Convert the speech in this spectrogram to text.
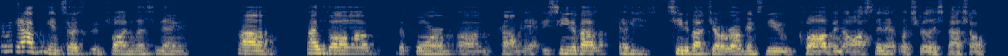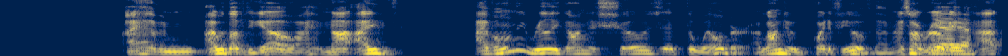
go Gaffigan. So it's been fun listening. Uh, I love the form of comedy. Have you seen about Have you seen about Joe Rogan's new club in Austin? It looks really special. I haven't. I would love to go. I have not. I've I've only really gone to shows at the Wilbur. I've gone to quite a few of them. I saw Rogan yeah, yeah. at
